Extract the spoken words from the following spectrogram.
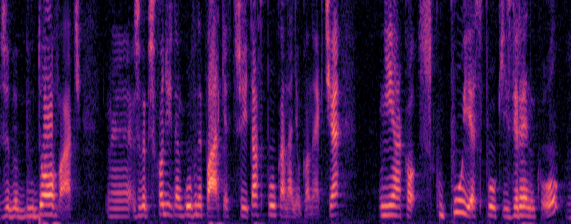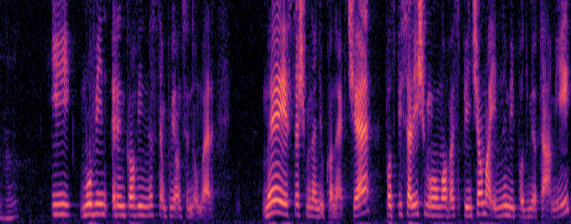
żeby budować, e, żeby przychodzić na główny parkiet, czyli ta spółka na New Connectie niejako skupuje spółki z rynku Mhm. i mówi rynkowi następujący numer. My jesteśmy na New Connectie, podpisaliśmy umowę z pięcioma innymi podmiotami.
